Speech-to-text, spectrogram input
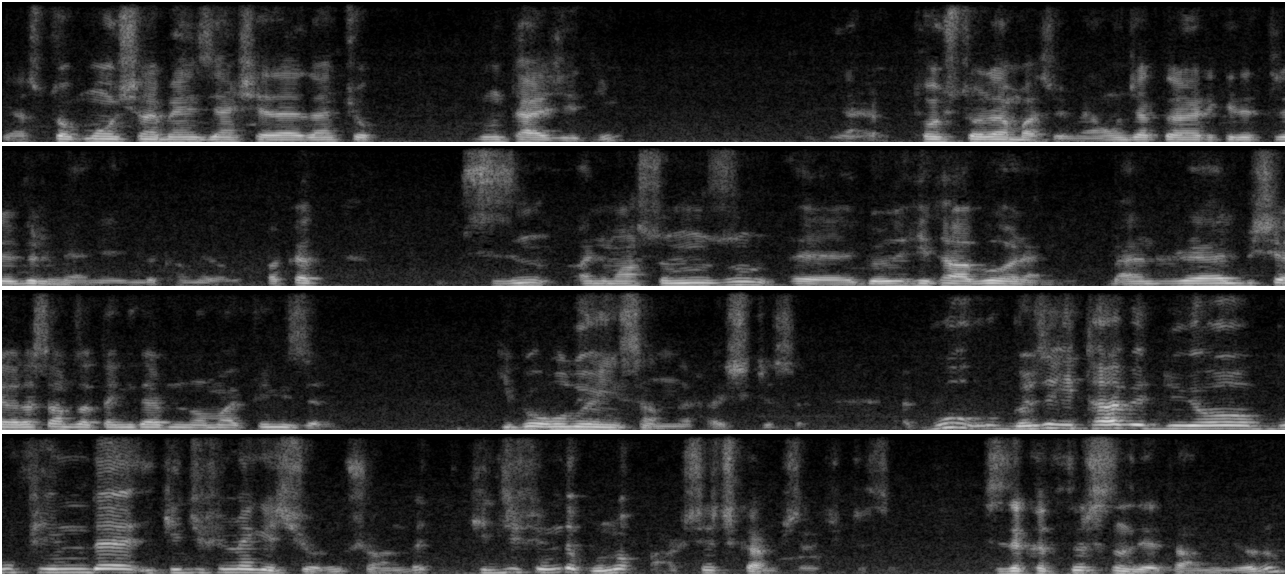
ya stop motion'a benzeyen şeylerden çok bunu tercih edeyim? Yani Toy Story'den bahsediyorum. Yani oyuncakları hareket ettirebilirim yani elimde kamera alıp. Fakat sizin animasyonunuzun e, göze hitabı önemli. Ben real bir şey arasam zaten gider bir normal film izlerim. Gibi oluyor insanlar açıkçası. Bu göze hitap ediyor. Bu filmde ikinci filme geçiyorum şu anda. İkinci filmde bunu arşa çıkarmışlar açıkçası. Siz de katılırsınız diye tahmin ediyorum.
